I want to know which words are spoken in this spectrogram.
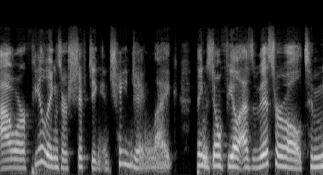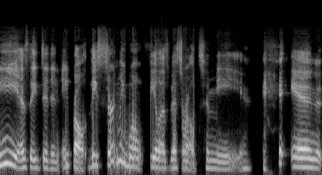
our feelings are shifting and changing. Like things don't feel as visceral to me as they did in April. They certainly won't feel as visceral to me in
